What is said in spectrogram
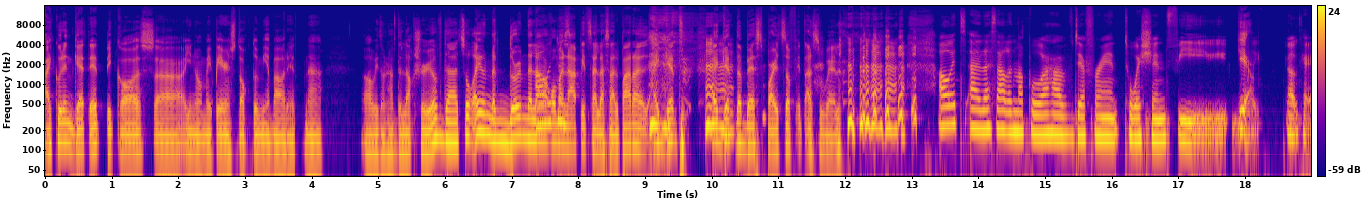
I couldn't get it because uh, you know my parents talked to me about it. Na oh, we don't have the luxury of that. So ayun, nag-dorm na lang Oh, ako was- malapit sa La Salle para I get I get the best parts of it as well. oh, it's uh, LaSalle and Mapua have different tuition fee. Yeah. like- okay.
